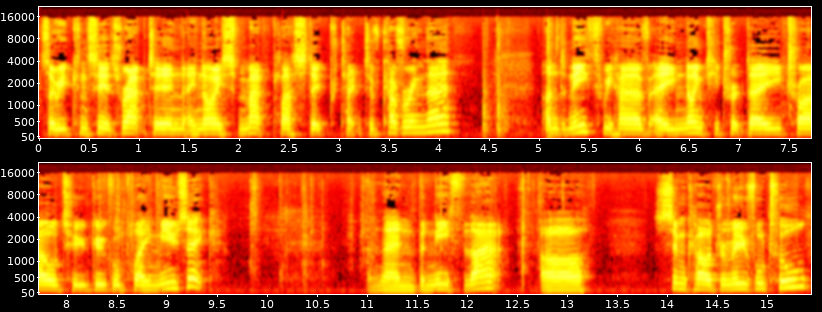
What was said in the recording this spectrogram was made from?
so we can see it's wrapped in a nice matte plastic protective covering there. Underneath we have a 90 day trial to Google Play Music. And then beneath that our SIM card removal tool.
